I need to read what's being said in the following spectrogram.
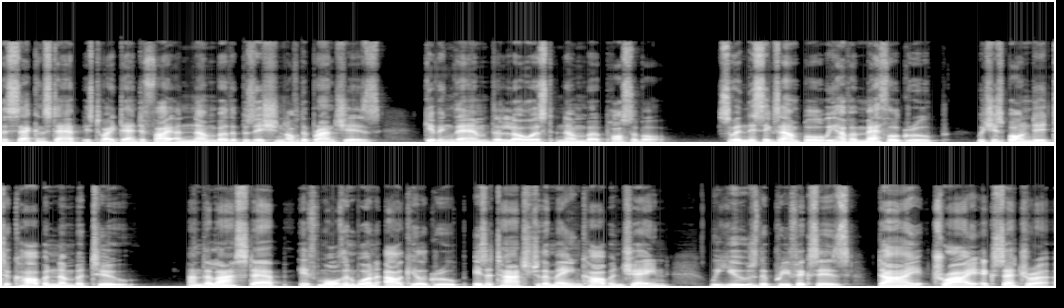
The second step is to identify and number the position of the branches, giving them the lowest number possible. So in this example, we have a methyl group which is bonded to carbon number 2. And the last step, if more than one alkyl group is attached to the main carbon chain, we use the prefixes di, tri, etc.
